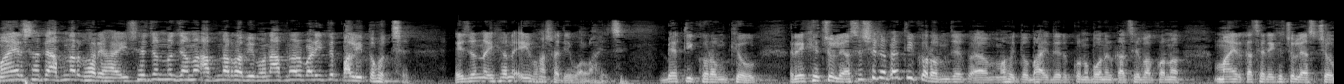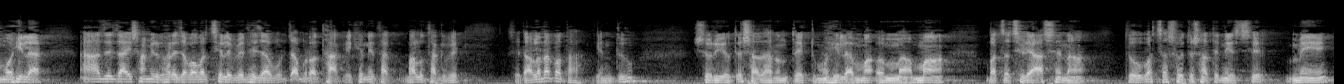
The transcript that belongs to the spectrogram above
মায়ের সাথে আপনার ঘরে হয়, সেজন্য যেন আপনার রবি আপনার বাড়িতে পালিত হচ্ছে। এই জন্য এখানে এই ভাষা দিয়ে বলা হয়েছে। ব্যতিক্রম কেউ রেখে চলে আসে, সেটা ব্যতিক্রম যে হয়তো ভাইদের কোনো বোনের কাছে বা কোনো মায়ের কাছে রেখে চলে আসছে মহিলা যে যাই স্বামীর ঘরে যাব, আবার ছেলে বেঁধে যাব যাব থাক, এখানে থাক, ভালো থাকবে। সেটা আলাদা কথা, কিন্তু শরীয়তে সাধারণত একটু মহিলা, মা- বাচ্চা ছেড়ে আসে না, তো বাচ্চা হয়তো সাথে নিয়ে এসছে, মেয়ে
